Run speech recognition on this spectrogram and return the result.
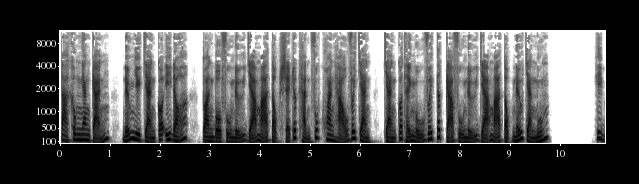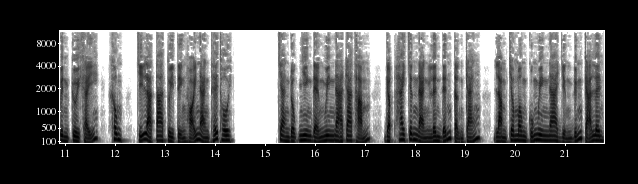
Ta không ngăn cản, nếu như chàng có ý đó, toàn bộ phụ nữ giả mã tộc sẽ rất hạnh phúc hoan hảo với chàng, chàng có thể ngủ với tất cả phụ nữ giả mã tộc nếu chàng muốn. Hi Bình cười khẩy, không, chỉ là ta tùy tiện hỏi nàng thế thôi. Chàng đột nhiên đè Nguyên Na ra thảm, gập hai chân nàng lên đến tận trán, làm cho mông của Nguyên Na dựng đứng cả lên,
